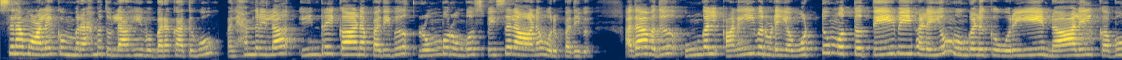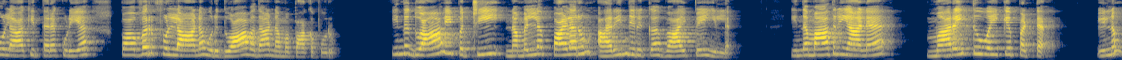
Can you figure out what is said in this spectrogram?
அஸ்ஸலாமு அலைக்கும் ரஹமத்துல்லாஹி வபரகாத்துகு அலமதுல்லா இன்றைக்கான பதிவு ரொம்ப ரொம்ப ஸ்பெஷலான ஒரு பதிவு. அதாவது உங்கள் அனைவருடைய ஒட்டுமொத்த தேவைகளையும் உங்களுக்கு ஒரே நாளில் கபூல் ஆக்கி தரக்கூடிய பவர்ஃபுல்லான ஒரு துவாவை தான் நம்ம பார்க்க போகிறோம் இந்த துவாவை பற்றி நம்மள பலரும் அறிந்திருக்க வாய்ப்பே இல்லை. இந்த மாதிரியான மறைத்து வைக்கப்பட்ட இன்னும்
